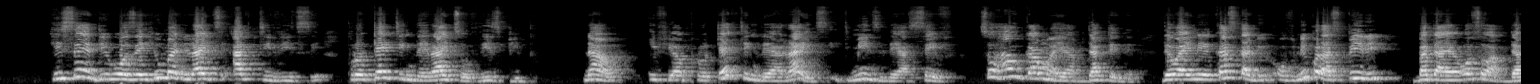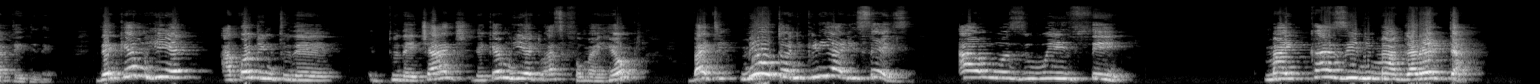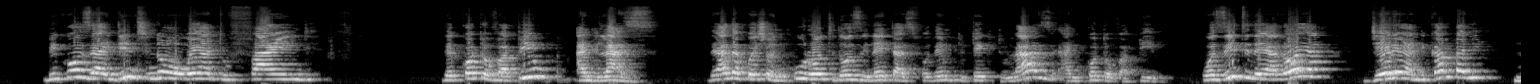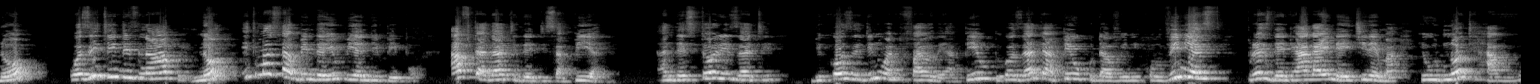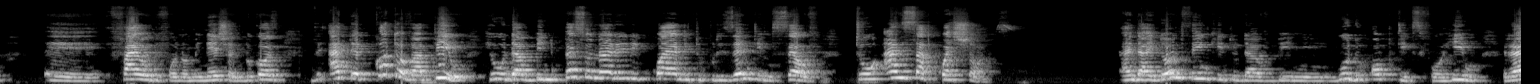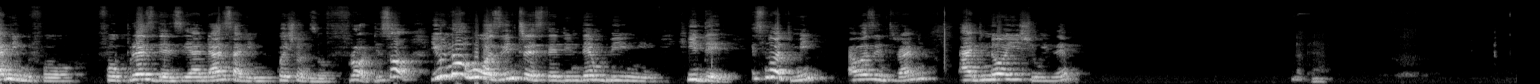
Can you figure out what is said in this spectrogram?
he said he was a human rights activist protecting the rights of these people. Now, if you are protecting their rights, it means they are safe. So how come I abducted them? They were in the custody of Nicholas Piri, but I also abducted them. They came here according to the to the church. They came here to ask for my help. But Milton clearly says, I was with uh, my cousin Margareta because I didn't know where to find the Court of Appeal and LAS. The other question, who wrote those letters for them to take to LAS and Court of Appeal? Was it their lawyer, Jerry and company? No. Was it Edith Nawakwi? No, it must have been the UPND people. After that, they disappeared. And the story is that because they didn't want to file the appeal, because that appeal could have inconvenienced President Hakainde Hichilema, he would not have uh, filed for nomination because the, at the Court of Appeal, he would have been personally required to present himself to answer questions. And I don't think it would have been good optics for him running for, for presidency and answering questions of fraud. So you know who was interested in them being hidden. It's not me. I wasn't running. I had no issue with them. Okay.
